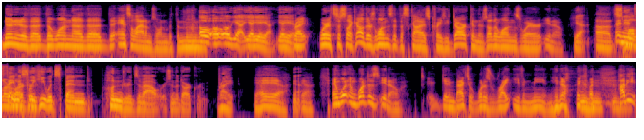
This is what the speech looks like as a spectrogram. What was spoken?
No, no, no, the the one uh, the the Ansel Adams one with the moon. oh, oh, oh, yeah, yeah, yeah, yeah, yeah, yeah. right, where it's just like, oh, there's ones that the sky is crazy dark, and there's other ones where you know, Yeah. uh, And smaller, famously, larger- he would spend hundreds of hours in the dark room. right, yeah, yeah, yeah, Yeah. yeah, And what and what does you know? Getting back to it, what does right even mean? You know, like, what- Mhm, how do you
